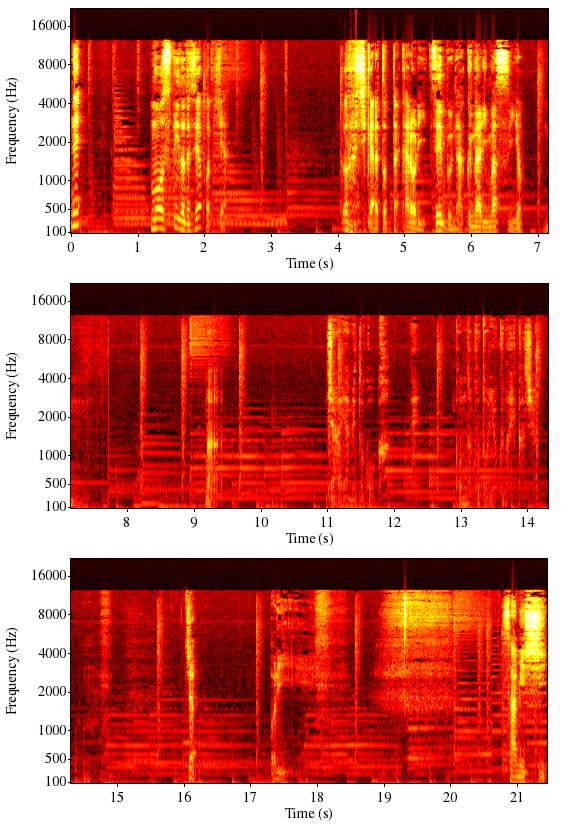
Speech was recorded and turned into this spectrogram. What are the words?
ね。もうスピードですよ、こっちは。当時から取ったカロリー全部なくなりますよ。うん。まあ、じゃあやめとこうか。ね。こんなことは良くないか、じゃあ。うん、じゃあ、終わり。寂しい。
